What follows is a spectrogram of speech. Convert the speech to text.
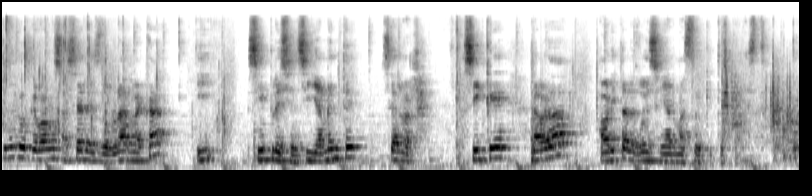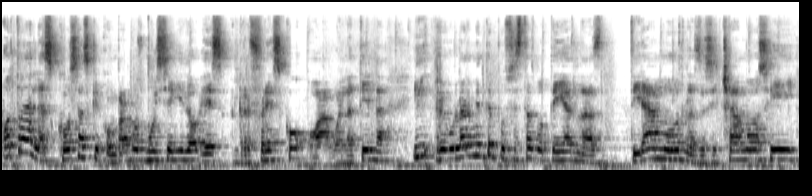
Lo único que vamos a hacer es doblarla acá y simple y sencillamente cerrarla. Así que la verdad, ahorita les voy a enseñar más truquitos con esto. Otra de las cosas que compramos muy seguido es refresco o agua en la tienda y regularmente pues estas botellas las tiramos, las desechamos y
